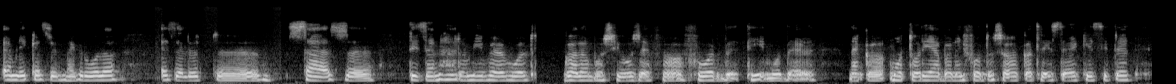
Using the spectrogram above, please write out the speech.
emlékezzünk meg róla, ezelőtt 113 évvel volt Galambos József a Ford T-modell nek a motorjában egy fontos alkatrészt elkészített,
